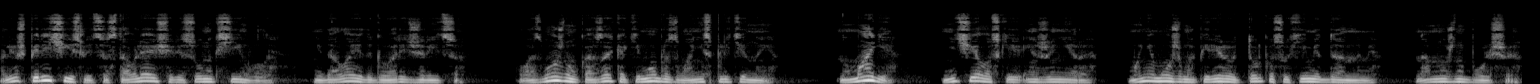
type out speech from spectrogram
лишь перечислить составляющие рисунок символы, не дала ей договорить жрица. Возможно, указать, каким образом они сплетены. Но маги, не человские инженеры, мы не можем оперировать только сухими данными. Нам нужно большее.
